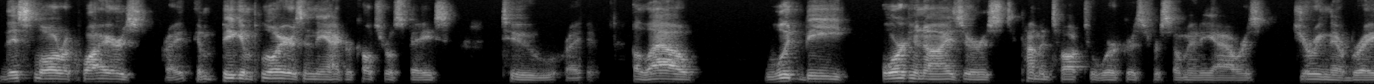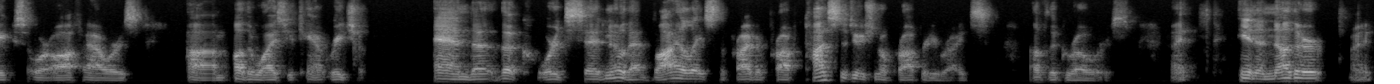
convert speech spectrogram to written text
this law requires right big employers in the agricultural space to right allow would-be organizers to come and talk to workers for so many hours during their breaks or off hours. Um, otherwise you can't reach them and the, the court said no that violates the private prop constitutional property rights of the growers right? In another right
